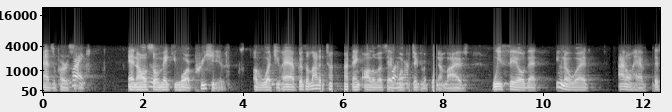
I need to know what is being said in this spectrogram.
as a person. Right. And also mm-hmm. make you more appreciative of what you have. Because a lot of times, I think all of us at well, one yeah. particular point in our lives, we feel that, you know what, I don't have this,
